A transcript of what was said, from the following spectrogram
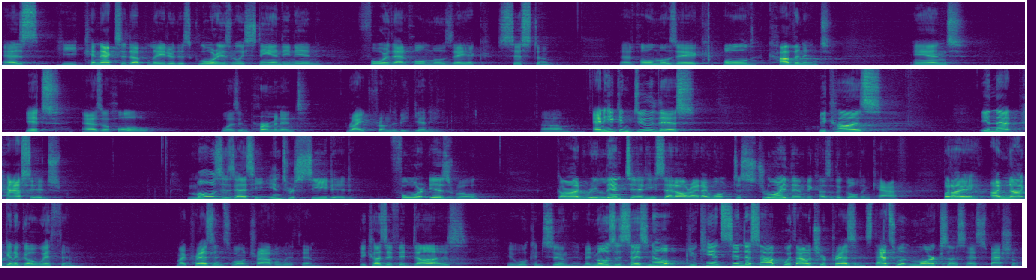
as he connects it up later, this glory is really standing in for that whole Mosaic system, that whole Mosaic Old Covenant. And it, as a whole, was impermanent right from the beginning. Um, and he can do this because in that passage, Moses, as he interceded for Israel, God relented. He said, All right, I won't destroy them because of the golden calf, but I, I'm not going to go with them. My presence won't travel with them, because if it does, it will consume them. And Moses says, No, you can't send us up without your presence. That's what marks us as special.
